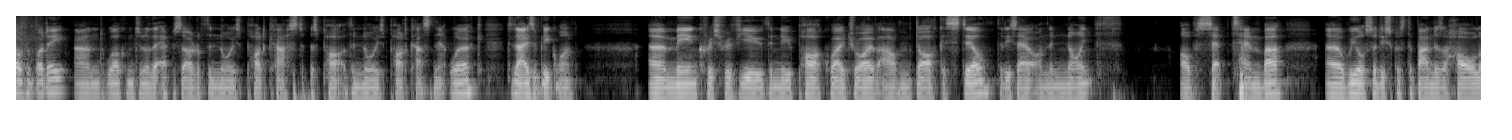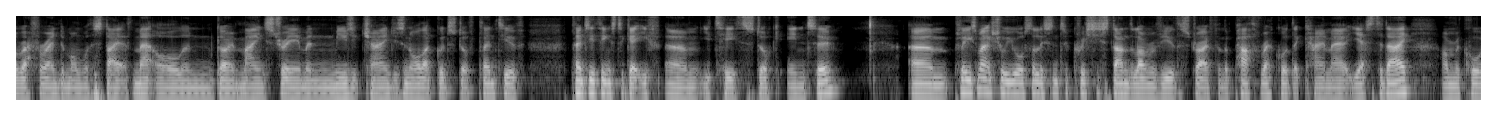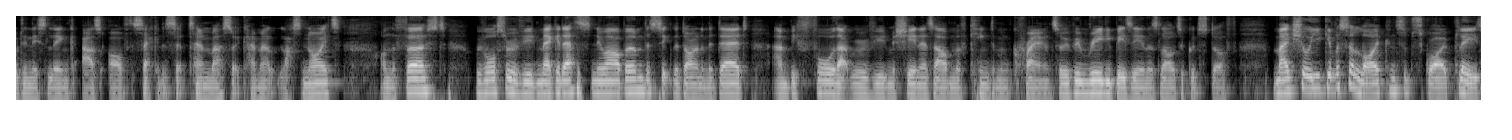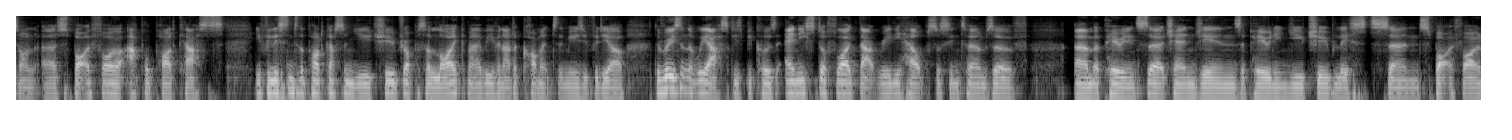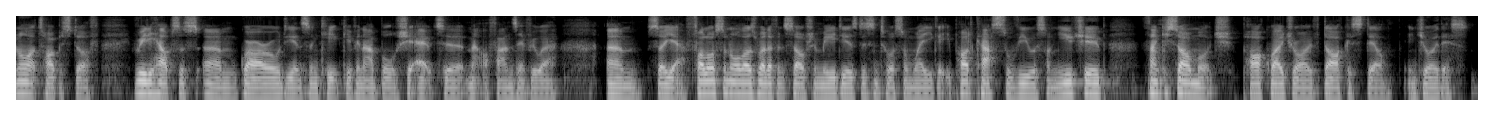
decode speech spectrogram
Hello, everybody, and welcome to another episode of the Noise Podcast as part of the Noise Podcast Network. Today's a big one. Uh, me and Chris review the new Parkway Drive album Darker Still that is out on the 9th of September. Uh, we also discuss the band as a whole, a referendum on with the state of metal and going mainstream and music changes and all that good stuff. Plenty of plenty of things to get you, um, your teeth stuck into. Um, please make sure you also listen to Chris's standalone review of the Stray from the Path record that came out yesterday. I'm recording this link as of the 2nd of September, so it came out last night on the 1st. We've also reviewed Megadeth's new album, The Sick, the Dying, and the Dead, and before that, we reviewed Machine Head's album of Kingdom and Crown. So we've been really busy and there's loads of good stuff. Make sure you give us a like and subscribe, please, on uh, Spotify or Apple Podcasts. If you listen to the podcast on YouTube, drop us a like, maybe even add a comment to the music video. The reason that we ask is because any stuff like that really helps us in terms of um, appearing in search engines, appearing in YouTube lists and Spotify and all that type of stuff. Really helps us um, grow our audience and keep giving our bullshit out to metal fans everywhere. Um, so yeah, follow us on all those relevant social medias. Listen to us on where you get your podcasts or view us on YouTube. Thank you so much. Parkway Drive, Darker Still. Enjoy this.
